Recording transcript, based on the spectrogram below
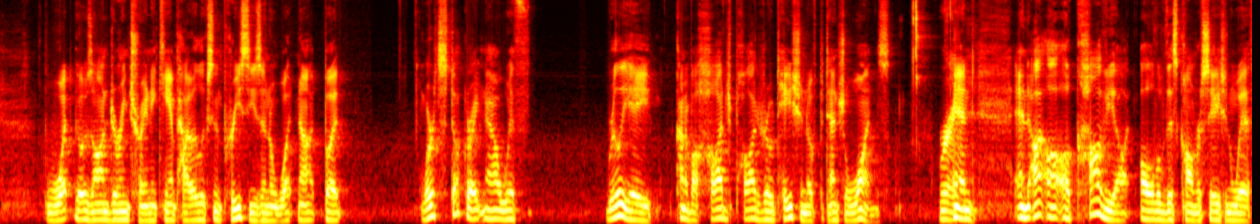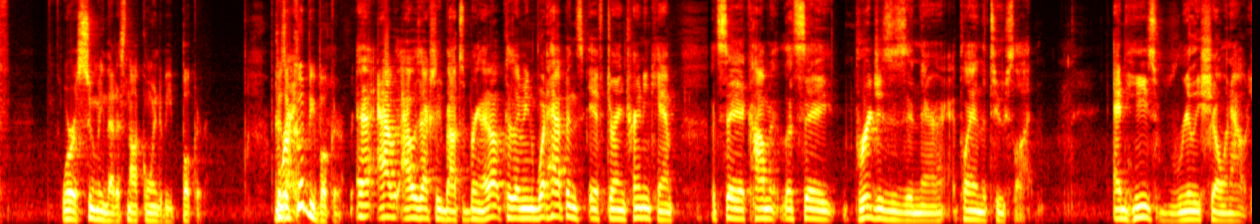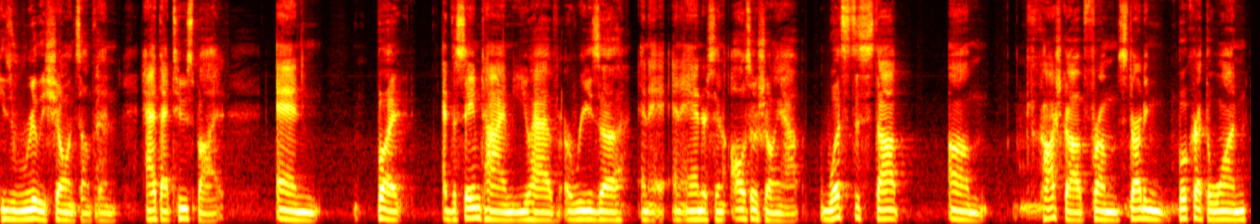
what goes on during training camp, how he looks in preseason, and whatnot. But we're stuck right now with really a kind of a hodgepodge rotation of potential ones. Right. And and I, will caveat all of this conversation with we're assuming that it's not going to be Booker. Because right. it could be Booker. I, I, was actually about to bring that up because I mean, what happens if during training camp, let's say a comment, let's say Bridges is in there playing the two slot, and he's really showing out. He's really showing something at that two spot, and but at the same time you have Ariza and and Anderson also showing out what's to stop um, Koshkov from starting Booker at the one,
